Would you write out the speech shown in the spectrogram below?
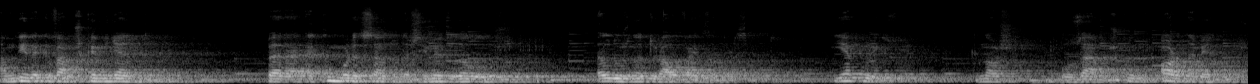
À medida que vamos caminhando para a comemoração do nascimento da luz, a luz natural vai desaparecendo. E é por isso que nós usamos como ornamentos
